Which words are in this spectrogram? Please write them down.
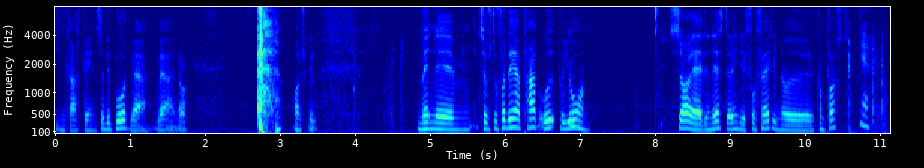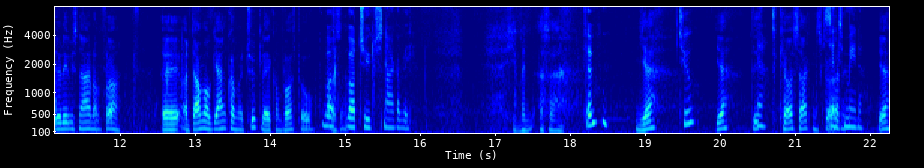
din græsplæne. Så det burde være, være nok. Undskyld. Men øh, så hvis du får det her pap ud på jorden, mm. Så er det næste egentlig at få fat i noget kompost. Ja. Det er det, vi snakkede om før. Øh, og der må gerne komme et tykt lag kompost på. Hvor, altså. hvor tykt snakker vi? Jamen, altså... 15? Ja. 20? Ja, det, ja. kan også sagtens gøre Centimeter? Det. Ja.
